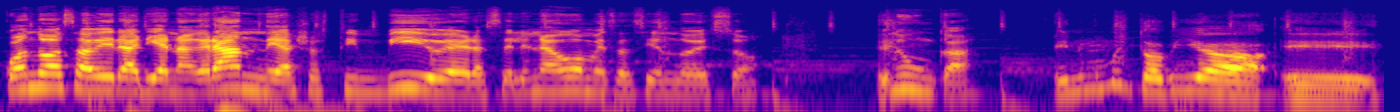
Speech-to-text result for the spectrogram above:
¿Cuándo vas a ver a Ariana Grande, a Justin Bieber, a Selena Gómez haciendo eso? Eh, Nunca. En un momento había. Eh,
